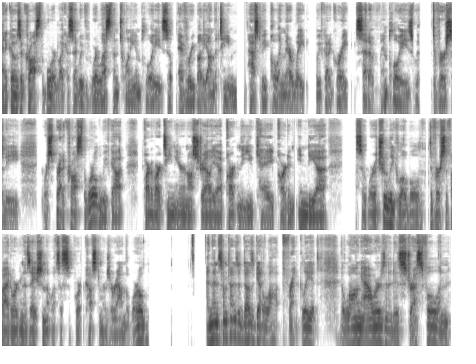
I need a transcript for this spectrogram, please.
and it goes across the board. Like I said, we are less than 20 employees. So everybody on the team has to be pulling their weight. We've got a great set of employees with diversity. We're spread across the world. We've got part of our team here in Australia, part in the UK, part in India. So we're a truly global, diversified organization that lets us support customers around the world. And then sometimes it does get a lot. Frankly, it's long hours and it is stressful and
